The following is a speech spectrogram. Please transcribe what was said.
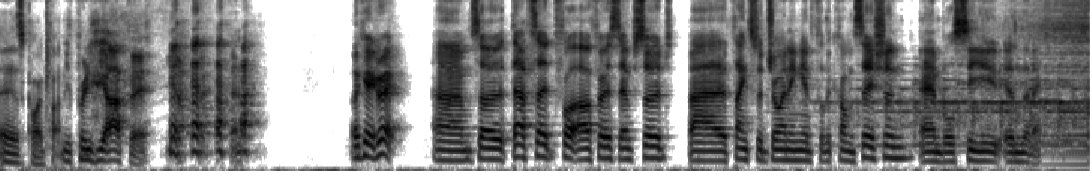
it is quite fun. You're pretty out there. okay, great. Um, so that's it for our first episode. Uh, thanks for joining in for the conversation, and we'll see you in the next one.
